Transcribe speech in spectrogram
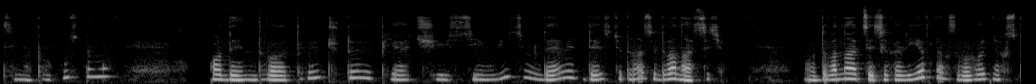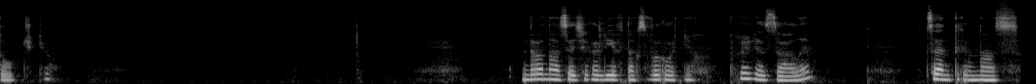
ці ми пропустимо. 1, 2, 3, 4, 5, 6, 7, 8, 9, 10, 11, 12. 12 рельєфних зворотніх стовпчиків. 12 рельєфних зворотніх прив'язали. центрі в нас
